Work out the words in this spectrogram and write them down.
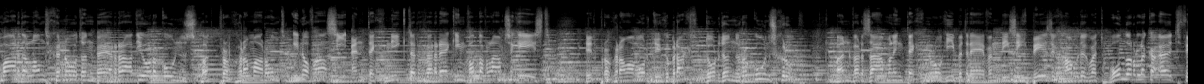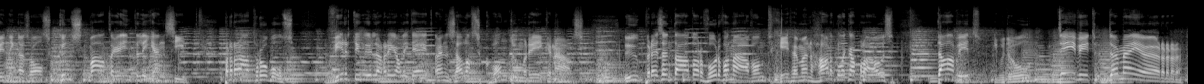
Waarde landgenoten bij Radio Raccoons, het programma rond innovatie en techniek ter verrijking van de Vlaamse geest. Dit programma wordt u gebracht door de Raccoons Groep, een verzameling technologiebedrijven die zich bezighouden met wonderlijke uitvindingen zoals kunstmatige intelligentie, praatrobots, virtuele realiteit en zelfs kwantumrekenaars. Uw presentator voor vanavond, geef hem een hartelijk applaus, David, ik bedoel David de Meijer.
